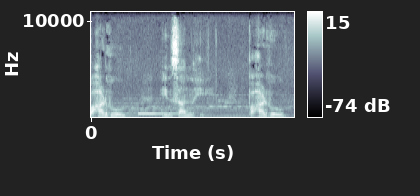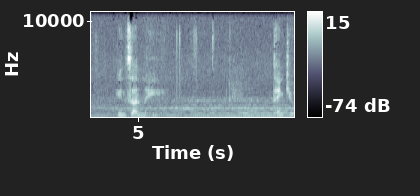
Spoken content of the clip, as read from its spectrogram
पहाड़ हूँ इंसान नहीं। पहाड़ हूँ इंसान नहीं। Thank you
